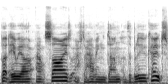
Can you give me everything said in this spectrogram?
But here we are outside after having done the blue coat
